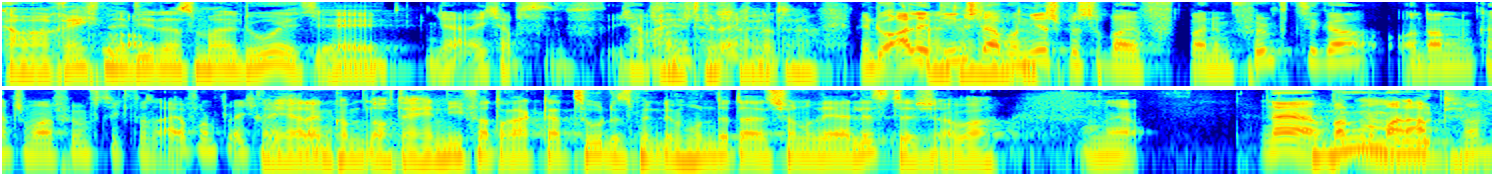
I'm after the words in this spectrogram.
Aber rechne dir das mal durch, ey. Ja, ich hab's, ich hab's noch nicht Alter gerechnet. Falter. Wenn du alle Alter Dienste abonnierst, bist du bei, bei einem 50er und dann kannst du mal 50 fürs iPhone vielleicht rechnen. Naja, dann kommt noch der Handyvertrag dazu. Das mit einem 100er ist schon realistisch, aber Ja. Naja, warten wir mal ab. Ne?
